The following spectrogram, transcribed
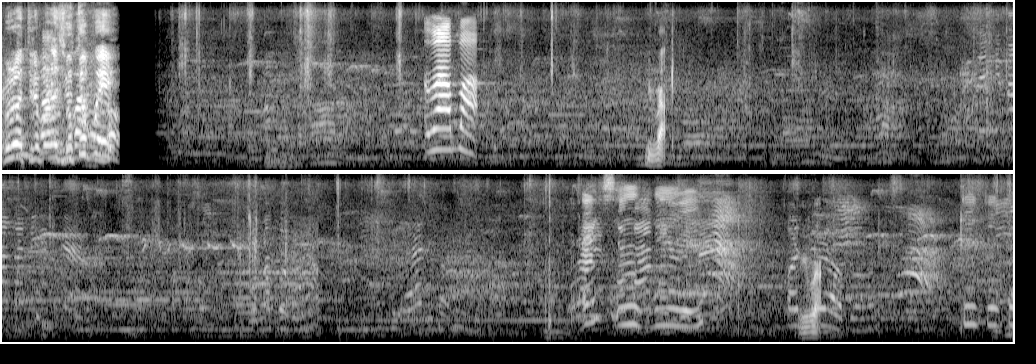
Bro, kenapa lo YouTube? Iya, Pak. Iya. Itu, itu,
